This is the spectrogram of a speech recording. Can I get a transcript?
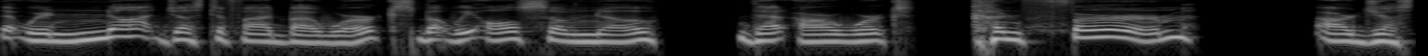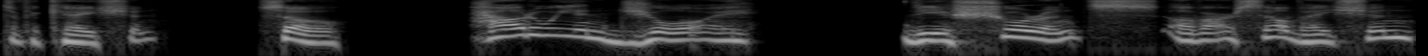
that we're not justified by works, but we also know that our works confirm our justification. So, how do we enjoy the assurance of our salvation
